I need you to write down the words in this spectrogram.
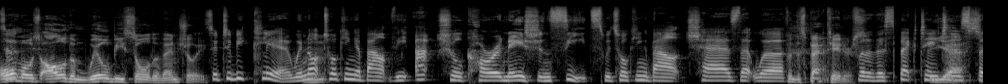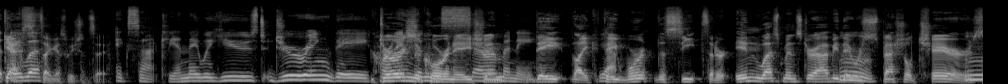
So- almost all of them will be sold eventually. So to be clear, we're not talking about the actual coronation seats. We're talking about chairs that were for the spectators. for the spectators, yes, but guests, they were I guess we should say. exactly, and they were used during the during the coronation ceremony. they like they Yeah. Mm. weren't the seats that are in westminster abbey they were special chairs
